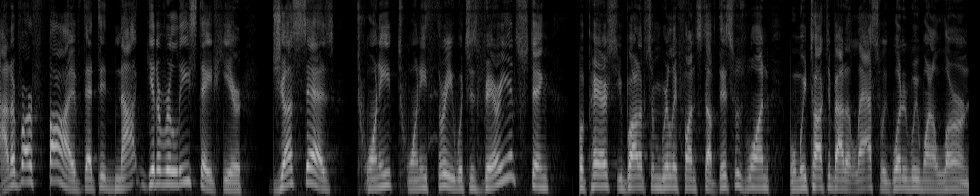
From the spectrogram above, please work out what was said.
out of our five that did not get a release date here, just says 2023, which is very interesting. But Paris, you brought up some really fun stuff. This was one when we talked about it last week. What did we want to learn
